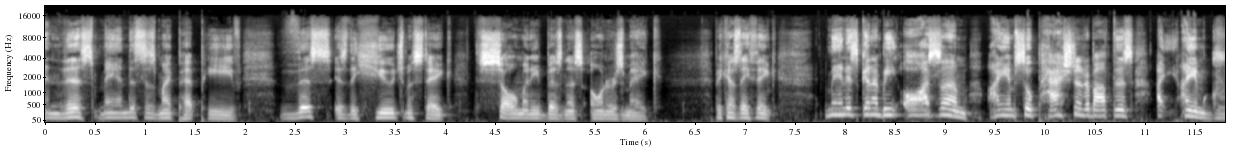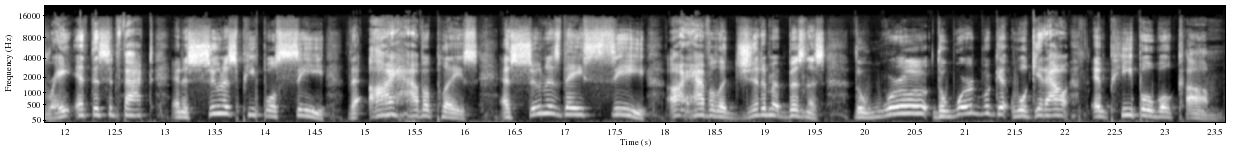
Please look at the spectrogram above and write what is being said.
And this, man, this is my pet peeve. This is the huge mistake so many business owners make because they think, man, it's going to be awesome. I am so passionate about this. I, I am great at this, in fact. And as soon as people see that I have a place, as soon as they see I have a legitimate business, the, world, the word will get, will get out and people will come.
